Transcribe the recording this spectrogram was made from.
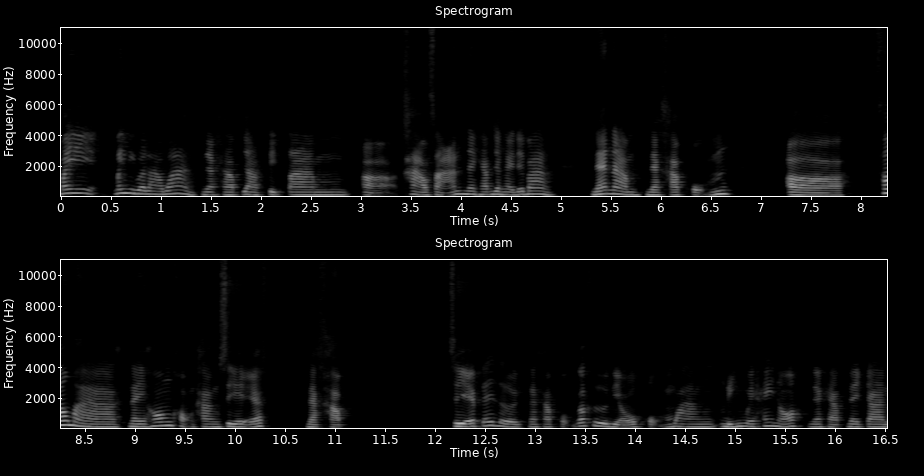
ไม่ไม่มีเวลาว่างนะครับ อยากติดตามข่าวสารนะครับยังไงได้บ้าง แนะนำนะครับผมเเข้ามาในห้องของทาง CAF นะครับ CF ได้เลยนะครับผมก็คือเดี๋ยวผมวางลิงก์ไว้ให้เนาะนะครับในการ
